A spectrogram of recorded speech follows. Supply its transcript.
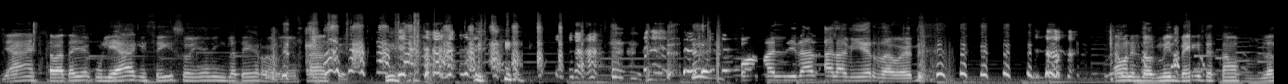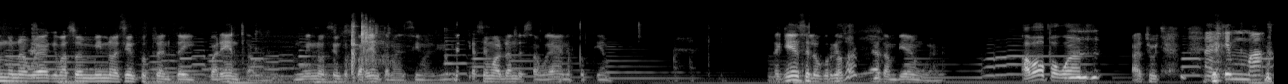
Ya, esta batalla culiada que se hizo allá en Inglaterra, weón, en Francia. formalidad a la mierda, weón. Estamos en el 2020, estamos hablando de una weá que pasó en 1930 y 40, weón. En 1940 más encima. ¿Qué hacemos hablando de esa weá en estos tiempos? ¿A quién se le ocurrió esa weá también, weón? A vos, pues, weón. Ah, chucha. Ay, qué más.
